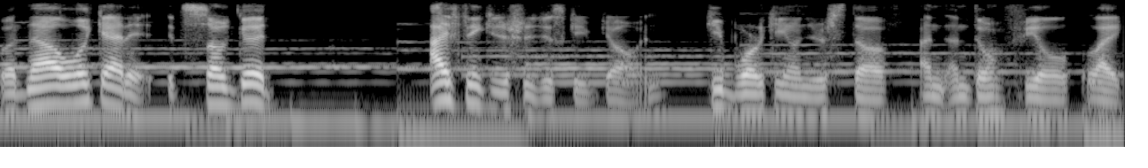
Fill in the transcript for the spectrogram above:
But now look at it. It's so good. I think you should just keep going. Keep working on your stuff and, and don't feel like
